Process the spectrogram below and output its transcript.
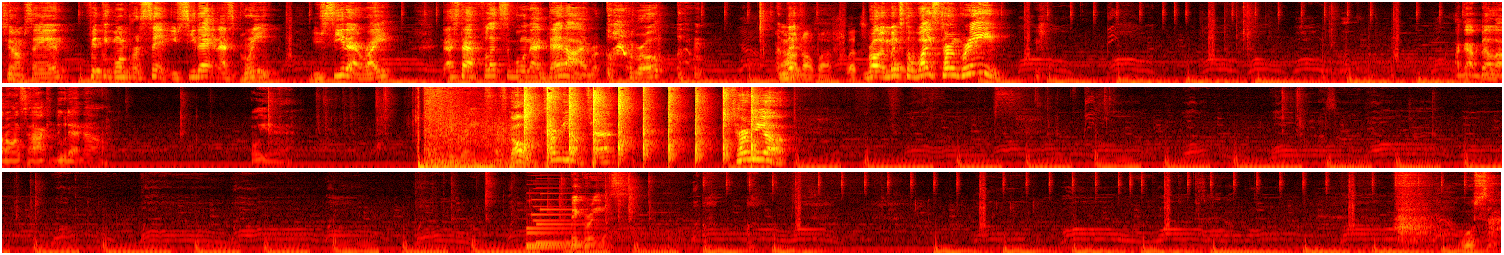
You see what I'm saying? 51%. You see that? And that's green. You see that, right? That's that flexible and that dead eye, bro. bro. I don't know about flex. Bro, it makes the whites turn green. I got bailout on, so I can do that now. Oh yeah. Let's go. Turn me up, chat. Turn me up. Woosah.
